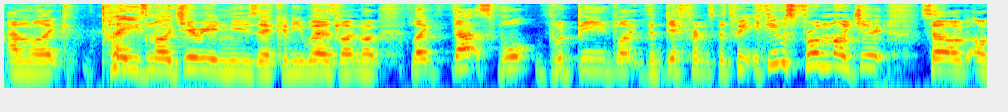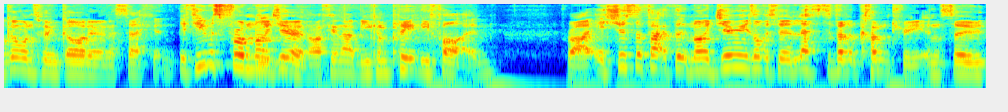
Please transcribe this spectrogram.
and like plays Nigerian music and he wears like no, like that's what would be like the difference between if he was from Nigeria. So I'll, I'll go on to Ngannou in a second. If he was from Nigeria, I think that'd be completely fine. Right, it's just the fact that Nigeria is obviously a less developed country, and so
